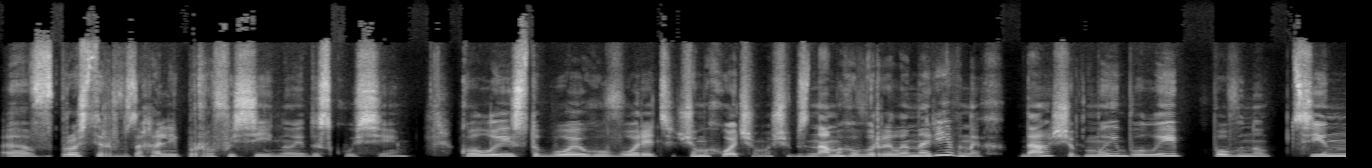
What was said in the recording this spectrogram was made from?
Е, в простір взагалі професійної дискусії, коли з тобою говорять, що ми хочемо, щоб з нами говорили на рівних, да? щоб ми були повноцінно,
